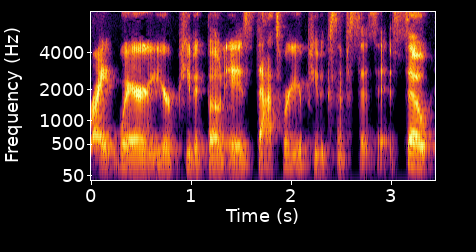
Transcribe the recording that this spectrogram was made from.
right where your pubic bone is, that's where your pubic symphysis is. So,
